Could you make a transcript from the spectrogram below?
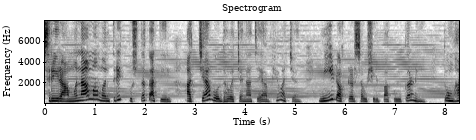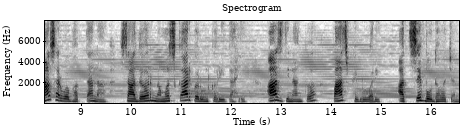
श्रीरामनाम मंत्रित पुस्तकातील आजच्या बोधवचनाचे अभिवाचन मी डॉक्टर सौशिल्पा कुलकर्णी तुम्हा सर्व भक्तांना सादर नमस्कार करून करीत आहे. आज दिनांक पाच फेब्रुवारी आजचे बोधवचन.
